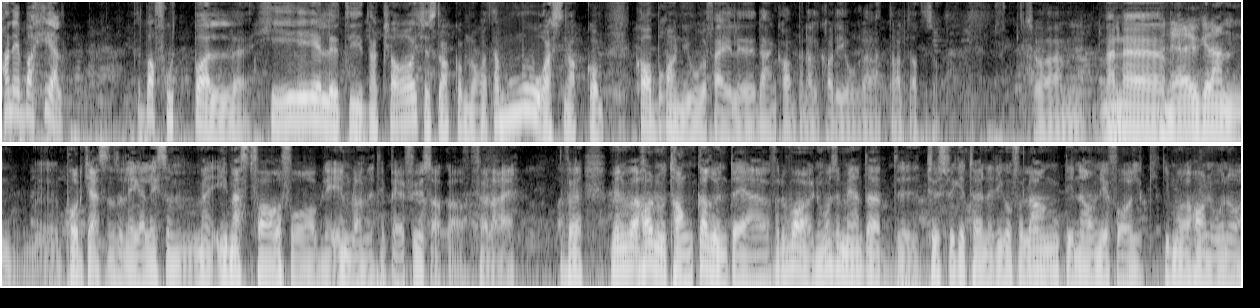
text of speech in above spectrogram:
Han er bare helt Det er bare fotball hele tiden. Han klarer ikke å snakke om noe annet. Han må snakke om hva Brann gjorde feil i den kampen, eller hva de gjorde etter alt dette sånn. Så, um, men, uh, Men det er jo ikke den podkasten som ligger liksom i mest fare for å bli innblandet i PFU-saker, føler jeg. For, men har du noen tanker rundt det? For det var jo noen som mente at eh, Tusvik og Tønne de går for langt, de navngir folk. De må jo ha noen å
